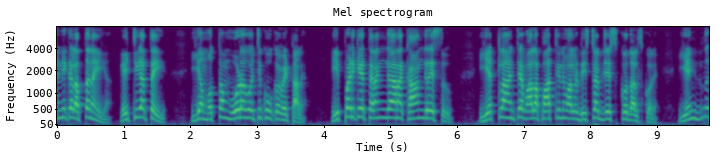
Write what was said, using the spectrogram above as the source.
ఎన్నికలు వస్తాయి ఇక గట్టిగా వస్తాయి ఇక మొత్తం ఊడగొచ్చి కూకోబెట్టాలి. ఇప్పటికే తెలంగాణ కాంగ్రెస్ ఎట్లా అంటే వాళ్ళ పార్టీని వాళ్ళు డిస్టర్బ్ చేసుకోదలుచుకోలే. ఎందు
